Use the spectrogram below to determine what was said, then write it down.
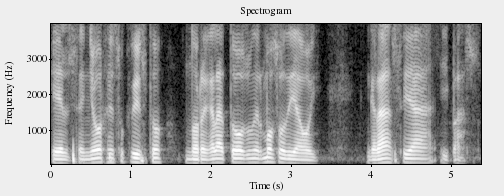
Que el Señor Jesucristo nos regala a todos un hermoso día hoy. Gracia y paz.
